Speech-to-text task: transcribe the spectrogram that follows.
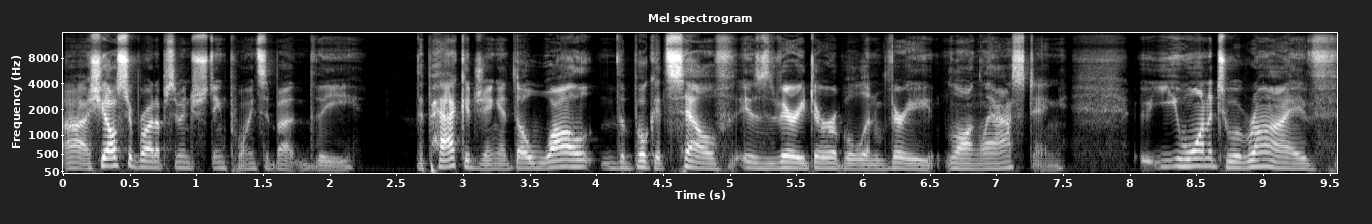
Uh, she also brought up some interesting points about the the packaging, and though while the book itself is very durable and very long lasting, you want it to arrive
